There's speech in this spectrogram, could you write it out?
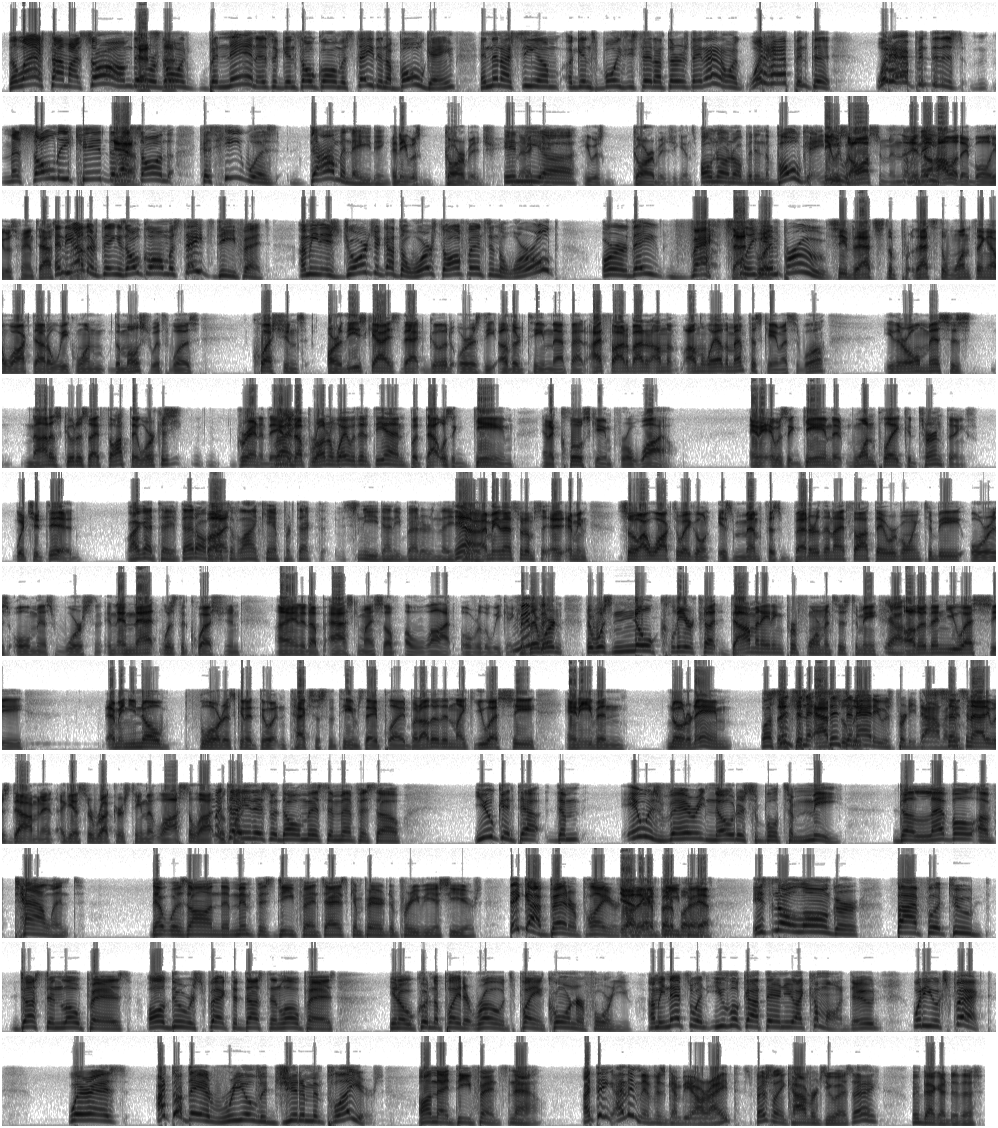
The last time I saw them, they That's were going the, bananas against Oklahoma State in a bowl game, and then I see them against Boise State on Thursday night. I'm like, what happened to what happened to this Masoli kid that yeah. I saw? Because he was dominating. And he was garbage in, in the uh He was garbage against Boise. Oh, no, no, but in the bowl game. He, he was, was, awesome. In the, in the Holiday Bowl, he was fantastic. And the other thing is Oklahoma State's defense. I mean, is Georgia got the worst offense in the world? Or are they vastly what, improved? See, that's the that's the one thing I walked out of week one the most with was questions, are these guys that good or is the other team that bad? I thought about it on the on the way of the Memphis game. I said, well, either Ole Miss is not as good as I thought they were because, granted, they right. ended up running away with it at the end, but that was a game and a close game for a while. And it was a game that one play could turn things, which it did. Well, I got to tell you, if that offensive but, line can't protect Snead any better than they yeah, did. I mean, that's what I'm saying. I mean, so I walked away going, is Memphis better than I thought they were going to be, or is Ole Miss worse? Than, and, and that was the question I ended up asking myself a lot over the weekend. Because there, weren't, there was no clear-cut dominating performances to me yeah. other than USC. I mean, you know Florida's going to do it, and Texas, the teams they played. But other than, like, USC and even Notre Dame, well, Cincinnati, Cincinnati was pretty dominant. Cincinnati was dominant against a Rutgers team that lost a lot. I'm going to no tell question. you this with Ole Miss and Memphis, though. You can tell the it was very noticeable to me the level of talent that was on the Memphis defense as compared to previous years. They got better players yeah, on they that got better defense. Play, yeah. It's no longer five foot two Dustin Lopez, all due respect to Dustin Lopez, you know, couldn't have played at Rhodes playing corner for you. I mean, that's when you look out there and you're like, come on, dude. What do you expect? Whereas I thought they had real legitimate players on that defense now. I think I think Memphis is going to be all right, especially in Conference USA. Let me back up to this.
